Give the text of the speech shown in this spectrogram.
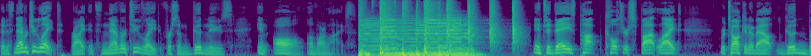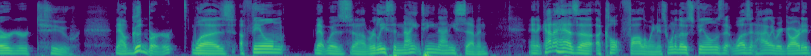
that it's never too late, right? It's never too late for some good news in all of our lives. In today's pop culture spotlight, we're talking about Good Burger 2. Now, Good Burger was a film that was uh, released in 1997 and it kind of has a, a, cult following. It's one of those films that wasn't highly regarded,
